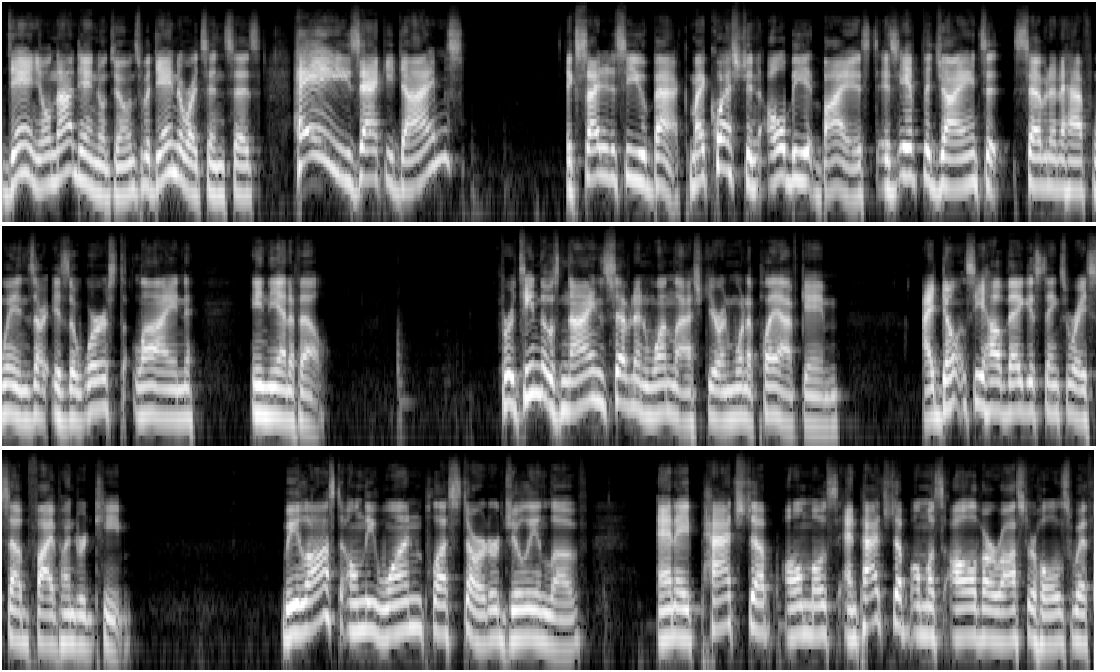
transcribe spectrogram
Daniel, not Daniel Jones, but Daniel writes in says, Hey, Zachy Dimes. Excited to see you back. My question, albeit biased, is if the Giants at seven and a half wins are, is the worst line in the NFL. For a team that was 9 7 and 1 last year and won a playoff game, I don't see how Vegas thinks we're a sub 500 team. We lost only one plus starter, Julian Love, and a patched up almost and patched up almost all of our roster holes with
